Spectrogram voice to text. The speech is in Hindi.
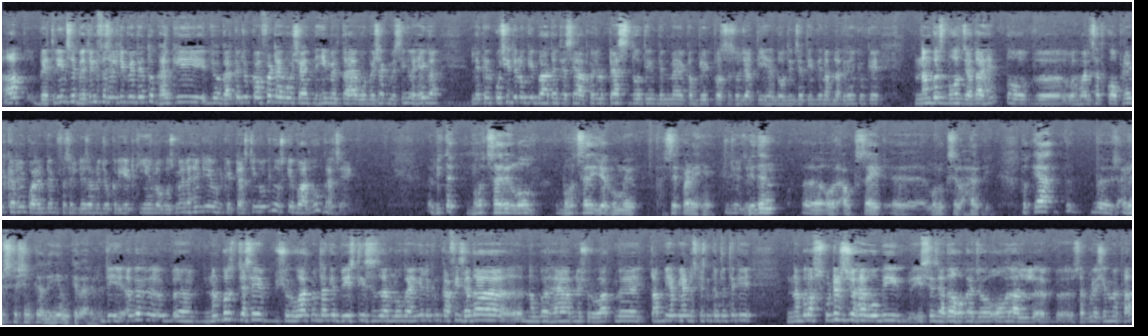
आप बेहतरीन से बेहतरीन फैसिलिटी पे दें तो घर की जो, घर का जो कंफर्ट है, वो शायद नहीं मिलता है, वो बेशक मिसिंग रहेगा। लेकिन कुछ ही दिनों की बात है, जैसे आपका जो टेस्ट दो तीन दिन में कंप्लीट प्रोसेस हो जाती है, दो दिन से तीन दिन अब लग रहे हैं, क्योंकि नंबर्स बहुत ज़्यादा हैं तो हमारे साथ कोऑपरेट कर रहे हैं। क्वारंटाइन फैसिलिटीज़ हमने जो क्रिएट की हैं लोग उसमें रहेंगे उनकी टेस्टिंग होगी उसके बाद वो घर जाएँगे। अभी तक बहुत सारे लोग बहुत सारी जगहों में फंसे पड़े हैं विद इन और आउटसाइड मुल्क से बाहर भी। तो क्या एडमिनिस्ट्रेशन कर रही है उनके बारे में? जी अगर नंबर जैसे शुरुआत में था कि बीस तीस हज़ार लोग आएँगे लेकिन काफ़ी ज़्यादा नंबर है। आपने शुरुआत में तब भी हम यहाँ डिस्कशन करते थे कि नंबर ऑफ़ स्टूडेंट्स जो है वो भी इससे ज़्यादा होगा जो ओवरऑल सर्कुलेशन में था।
